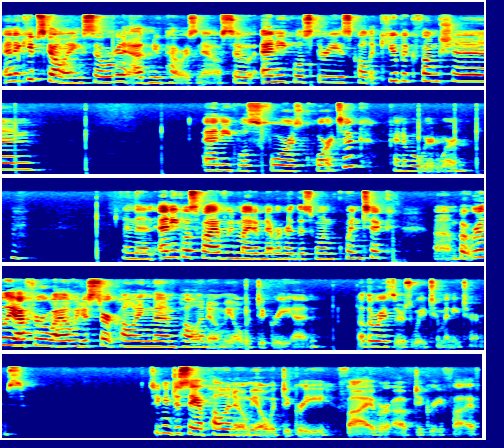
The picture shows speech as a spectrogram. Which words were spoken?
And it keeps going, so we're going to add new powers now. So n equals 3 is called a cubic function. n equals 4 is quartic, kind of a weird word. And then n equals 5, we might have never heard this one, quintic. Um, but really, after a while, we just start calling them polynomial with degree n. Otherwise, there's way too many terms. So you can just say a polynomial with degree 5 or of degree 5.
